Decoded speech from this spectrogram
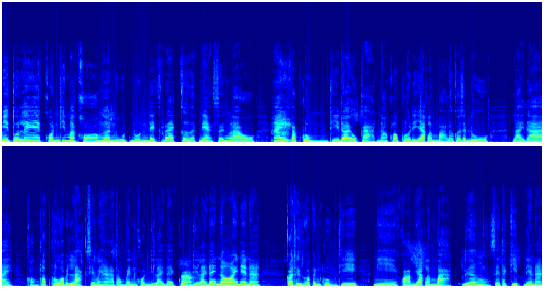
มีตัวเลขคนที่มาขอเงินอุดหนุนเด็กแรกเกิดเนี่ย ซึ่งเราให้กับกลุ่มที่ด้อยโอกาสเนาะครอบครัวที่ยากลำบากเราก็จะดูรายได้ของครอบครัวเป็นหลักใช่ไหมฮะต้องเป็นคนที่รายได้กลุ่มที่รายได้น้อยเนี่ยนะก็ถือว่าเป็นกลุ่มที่มีความยากลำบากเรื่องเศรษฐกิจเนี่ยนะ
